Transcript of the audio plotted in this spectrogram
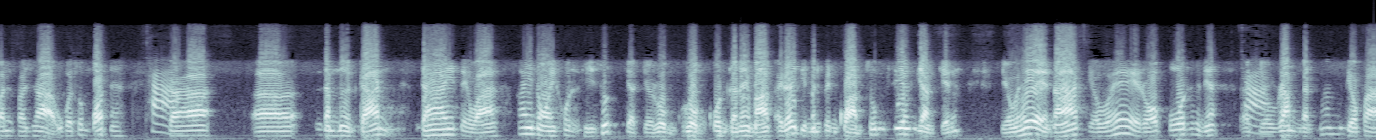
บรรพชา อุปสมบทนะค่ะก็เอ่อดำเนินการได้แต่ว่าให้น้อยคนที่สุดจะจะรวมรวมคนกันให้มากไอ้ไรที่มันเป็นความซุ่มเสี่ยงอย่างเช่นเดี๋ยวเฮ่นักเดี๋ยวเฮ่รอโบสอะไรเนี้ยค่ะเดี๋ยวรำกันมั่งเดี๋ยวผ่า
